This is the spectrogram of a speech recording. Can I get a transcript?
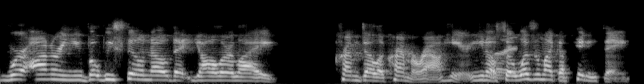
we're honoring you, but we still know that y'all are like creme de la creme around here, you know, right. so it wasn't like a pity thing.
